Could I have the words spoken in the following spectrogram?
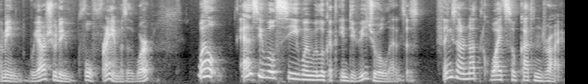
I mean, we are shooting full frame, as it were. Well, as you will see when we look at individual lenses, things are not quite so cut and dry.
